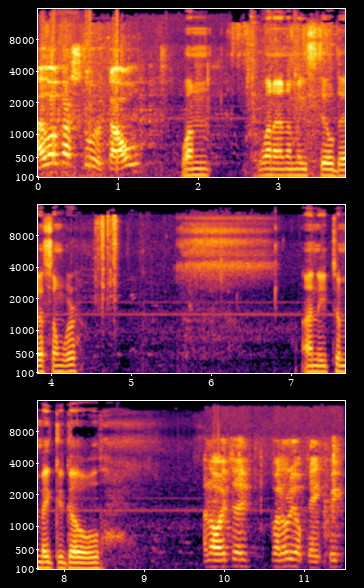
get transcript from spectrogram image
I've got to score a goal. One one enemy still there somewhere. I need to make a goal. I know I do. Got to hurry up then, quick.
